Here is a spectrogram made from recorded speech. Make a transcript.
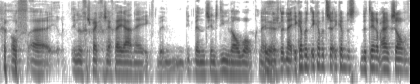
of eh, in een gesprek gezegd, nee, ja, nee, ik ben, ik ben sindsdien wel woke. Nee, Ja. dus nee, ik heb, het, ik heb, het, ik heb dus de term eigenlijk zelf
